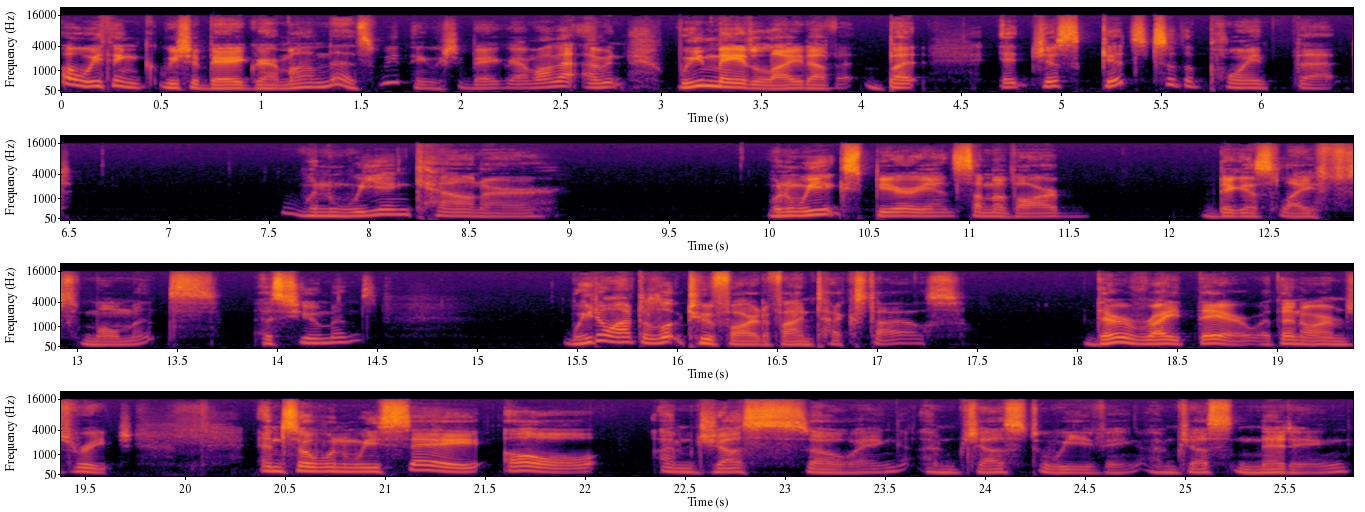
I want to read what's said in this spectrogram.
oh, we think we should bury grandma in this. We think we should bury grandma in that. I mean, we made light of it, but it just gets to the point that when we encounter, when we experience some of our biggest life's moments as humans, we don't have to look too far to find textiles. They're right there within arm's reach. And so when we say, oh, I'm just sewing, I'm just weaving, I'm just knitting,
